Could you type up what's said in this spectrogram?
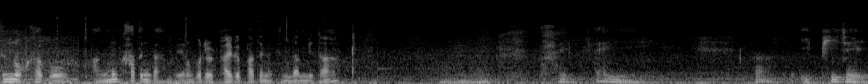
등록하고 방문 카드인가 뭐 이런 거를 발급받으면 된답니다. 음, A가 EPJ.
